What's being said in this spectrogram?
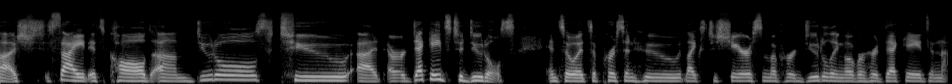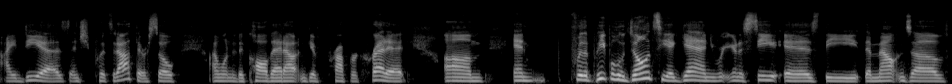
uh, site. It's called um, Doodles to uh, or Decades to Doodles, and so it's a person who likes to share some of her doodling over her decades and the ideas, and she puts it out there. So I wanted to call that out and give proper credit. Um, and for the people who don't see, again, what you're going to see is the the mountains of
